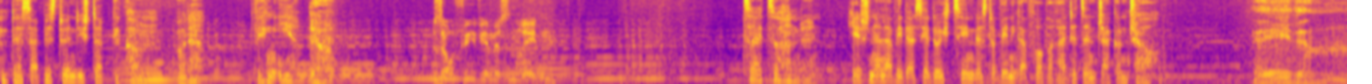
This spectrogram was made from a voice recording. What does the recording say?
Und deshalb bist du in die Stadt gekommen, oder? Wegen ihr. Ja. Sophie, wir müssen reden. Zeit zu handeln. Je schneller wir das hier durchziehen, desto weniger vorbereitet sind Jack und Joe. Aiden,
